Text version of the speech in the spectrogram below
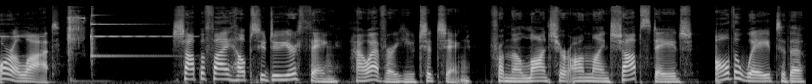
or a lot, Shopify helps you do your thing, however you cha-ching. From the launch your online shop stage, all the way to the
